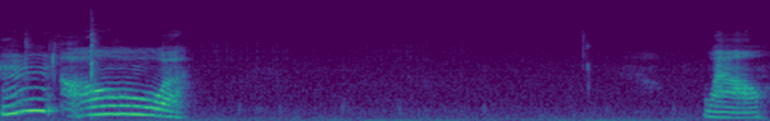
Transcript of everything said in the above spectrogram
Mm, oh. Wow.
